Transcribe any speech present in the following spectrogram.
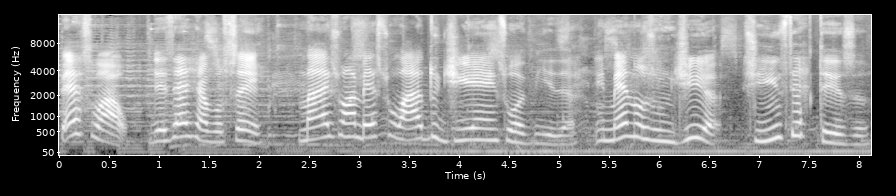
Pessoal, desejo a você mais um abençoado dia em sua vida. E menos um dia de incerteza.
